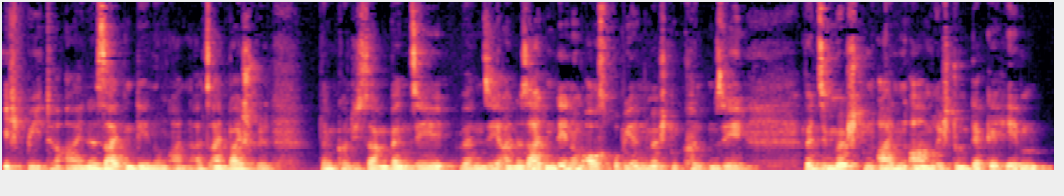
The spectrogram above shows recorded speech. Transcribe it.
ich biete eine Seitendehnung an, als ein Beispiel. Dann könnte ich sagen, wenn Sie, wenn Sie eine Seitendehnung ausprobieren möchten, könnten Sie, wenn Sie möchten, einen Arm Richtung Decke heben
